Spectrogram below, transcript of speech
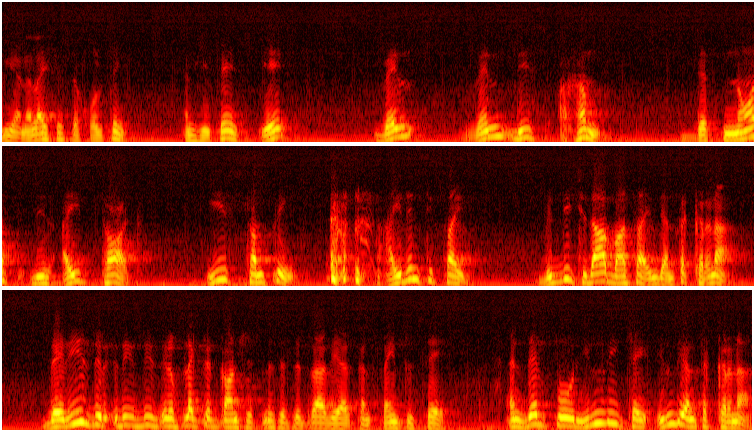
he analyzes the whole thing and he says, yeah, when, when this Aham does not, this I thought is something identified with the Chidabhasa in the Antakarana, there is the, this reflected consciousness, etc., we are constrained to say. And therefore, in the, in the Antakarana,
